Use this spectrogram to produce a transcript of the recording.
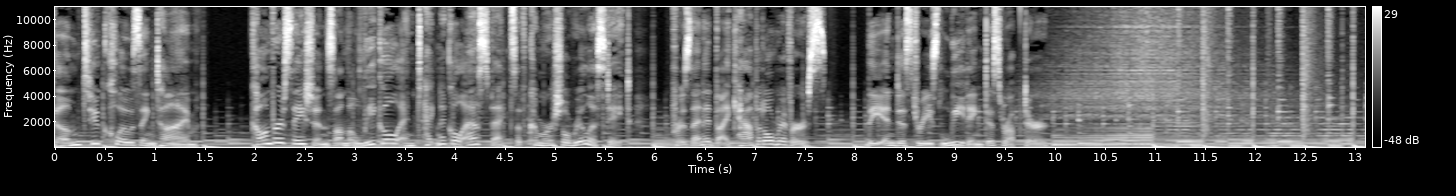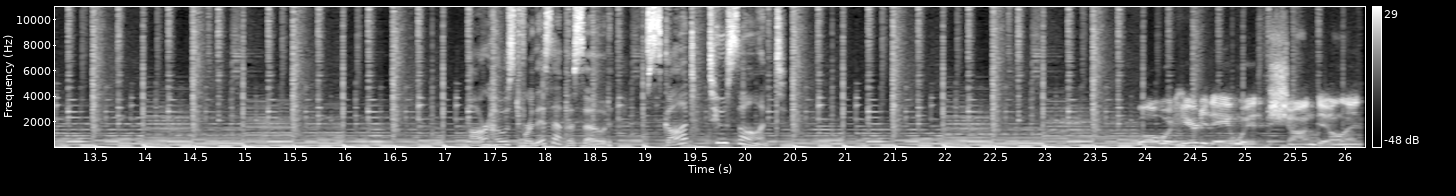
Welcome to Closing Time. Conversations on the legal and technical aspects of commercial real estate, presented by Capital Rivers, the industry's leading disruptor. Our host for this episode, Scott Toussaint. Here today with Sean Dillon,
